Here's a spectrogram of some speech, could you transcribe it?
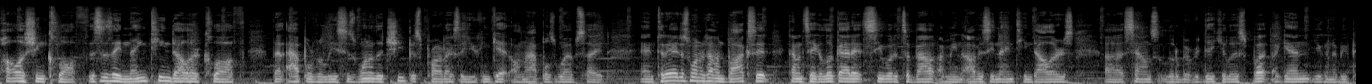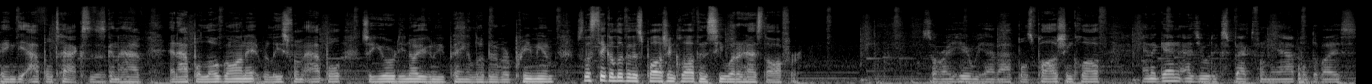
polishing cloth. This is a $19 cloth that Apple releases, one of the cheapest products that you can get on Apple's website. And today I just wanted to unbox it, kind of take a look at it, see what it's about. I mean, obviously $19 uh, sounds a little bit ridiculous, but again, you're going to be paying the Apple tax. This is going to have an Apple logo on it, released from Apple, so you already know you're to be paying a little bit of a premium. So let's take a look at this polishing cloth and see what it has to offer. So right here we have Apple's polishing cloth, and again, as you would expect from the Apple device,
